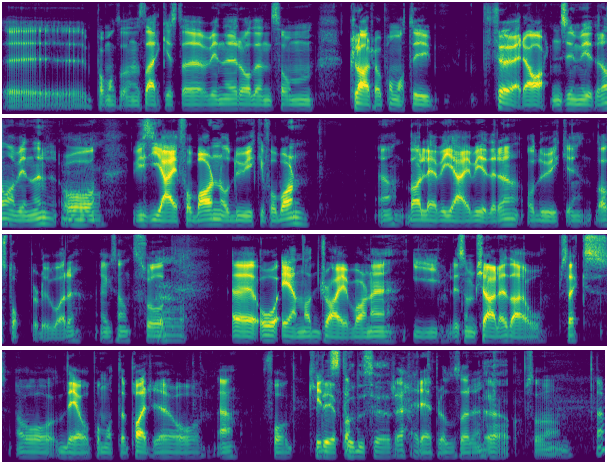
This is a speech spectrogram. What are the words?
uh, på en måte den sterkeste vinner, og den som klarer å på en måte føre arten sin videre, da vinner. Og hvis jeg får barn, og du ikke får barn, ja, da lever jeg videre, og du ikke. Da stopper du bare. Ikke sant? Så, eh, og en av driverne i liksom, kjærlighet er jo sex, og det å på en måte pare og ja, få kids. Reprodusere. Da. Reprodusere. Ja. Så ja,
